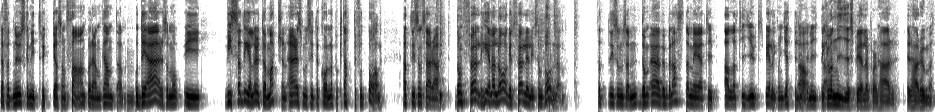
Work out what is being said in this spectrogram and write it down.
Därför att nu ska ni trycka som fan på den kanten. Mm. Och det är som i vissa delar av matchen är det som att sitta och kolla på knattefotboll. Att liksom så här, de följ, hela laget följer liksom bollen. Så att liksom så här, de överbelastar med typ alla tio utspelare på en jätteliten Ja, yta. det kan vara nio spelare på den här, i det här rummet.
